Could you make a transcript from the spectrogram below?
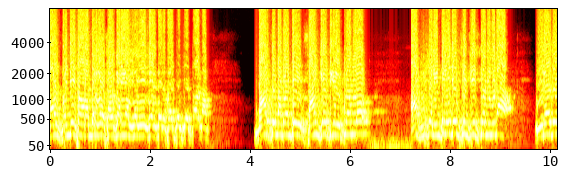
మనకు పనిచేసే వాళ్ళందరూ కూడా సౌకర్యాలు కలిగేసేందుకు ప్రయత్నం చేస్తా ఉన్నాం. మారుతున్నటువంటి సాంకేతిక విప్లవంలో ఆర్టిఫిషియల్ ఇంటెలిజెన్స్ తీసుకొని కూడా ఈరోజు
